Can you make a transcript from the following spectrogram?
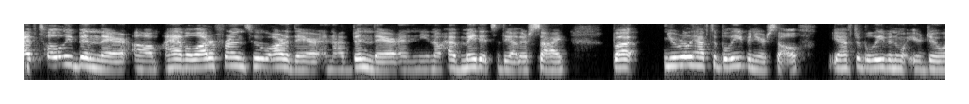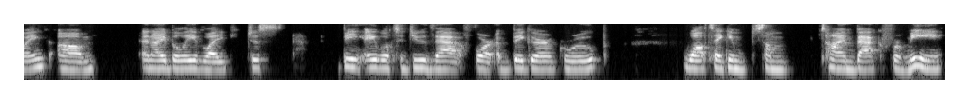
I've, totally been there. Um, i have a lot of friends who are there and i've been there and you know have made it to the other side. But you really have to believe in yourself. You have to believe in what you're doing. Um, and i believe like just being able to do that for a bigger group while taking some time back for me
